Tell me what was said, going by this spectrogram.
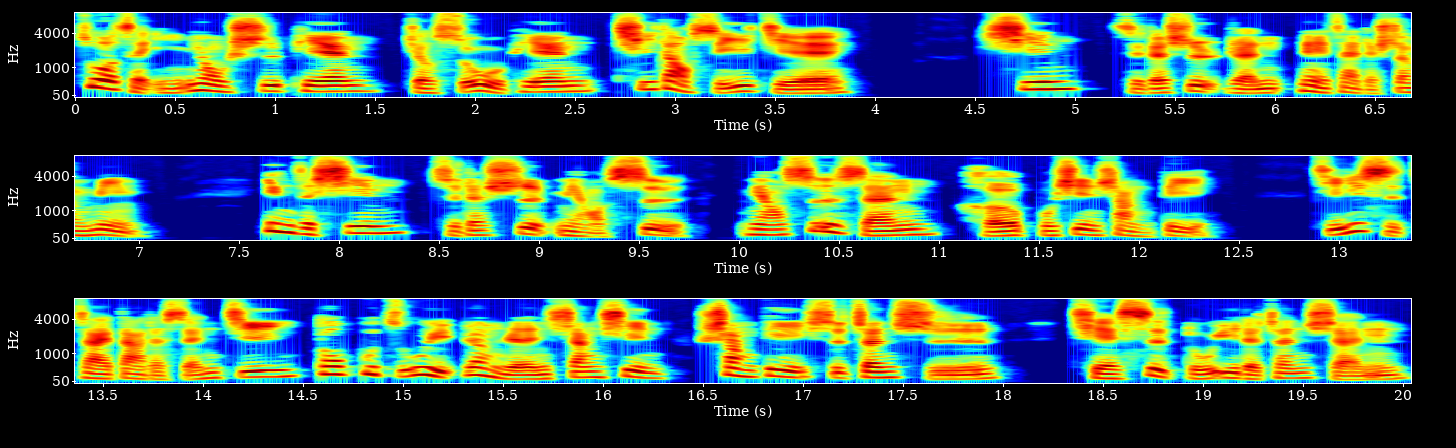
作者引用诗篇九十五篇七到十一节：“心指的是人内在的生命，硬着心指的是藐视、藐视神和不信上帝。”即使再大的神迹，都不足以让人相信上帝是真实且是独一的真神。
